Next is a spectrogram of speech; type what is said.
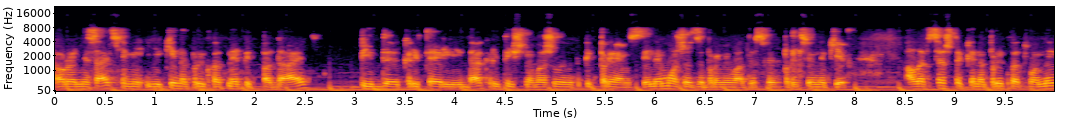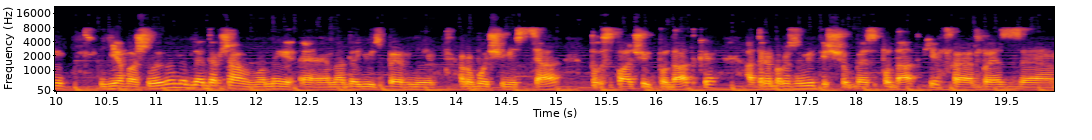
організаціями, які, наприклад, не підпадають. Під критерії да, критично важливих підприємств і не можуть забронювати своїх працівників, але все ж таки, наприклад, вони є важливими для держави. Вони е, надають певні робочі місця, сплачують податки. А треба розуміти, що без податків, е, без, е,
